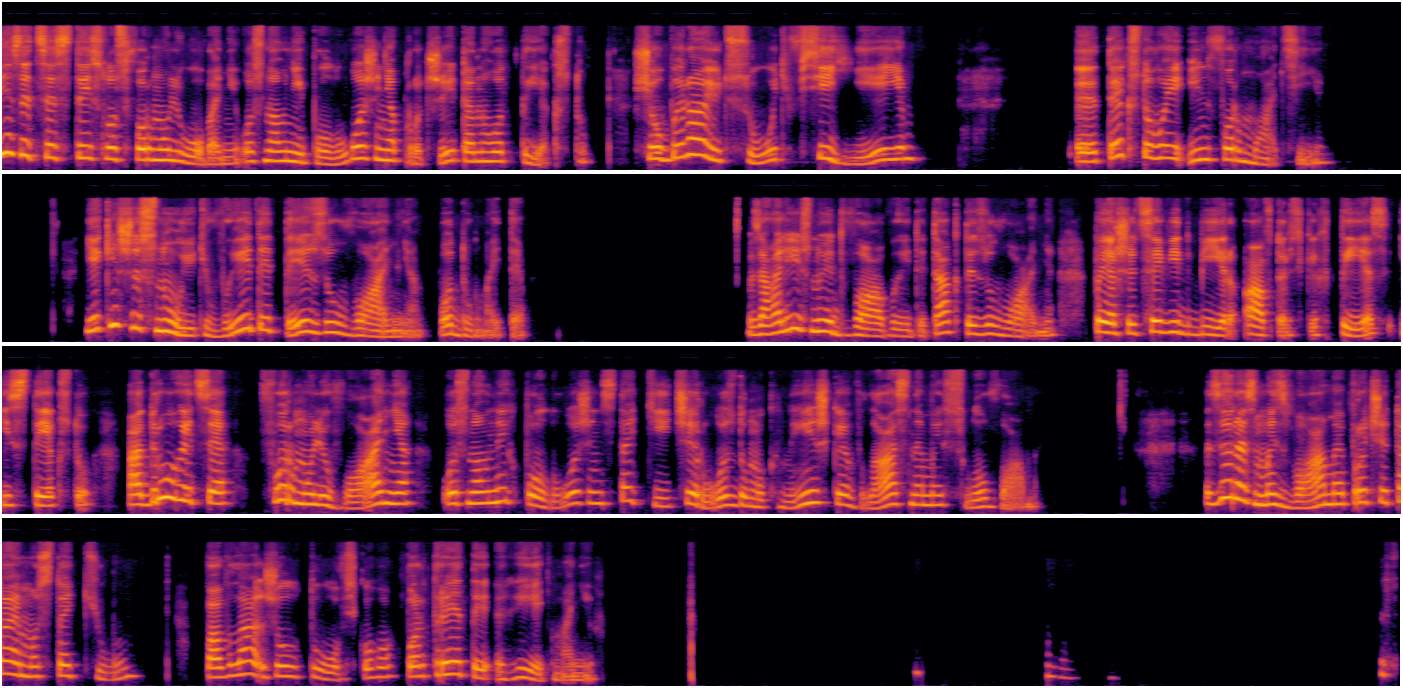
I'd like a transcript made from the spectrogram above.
Тези це стисло сформульовані основні положення прочитаного тексту, що обирають суть всієї е, текстової інформації. Які ж існують види тезування? Подумайте. Взагалі існує два види так, тезування. Перший це відбір авторських тез із тексту, а другий це формулювання основних положень статті чи роздуму книжки власними словами. Зараз ми з вами прочитаємо статтю Павла Жолтовського Портрети гетьманів.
